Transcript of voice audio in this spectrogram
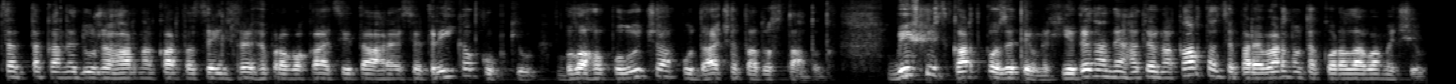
Це така не дуже гарна карта. Це інтриги, провокації та агресія. Трійка кубків, благополуччя, удача та достаток. Більшість карт позитивних. Єдина негативна карта це перевернута королева мечів.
